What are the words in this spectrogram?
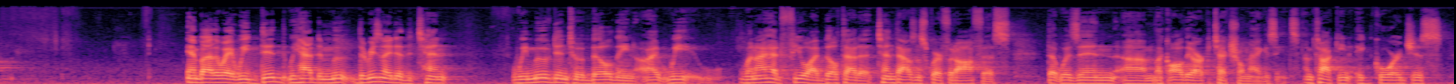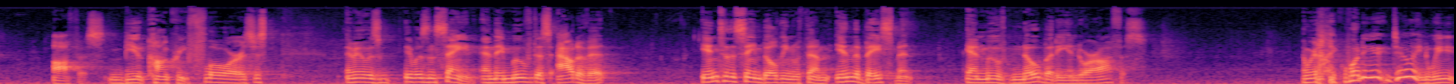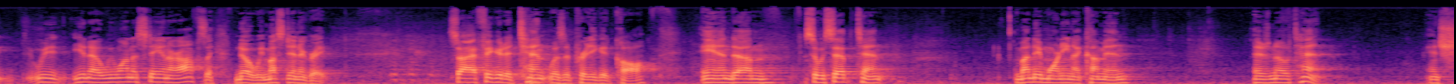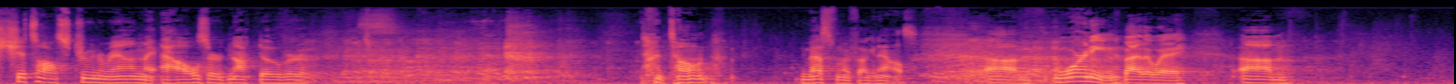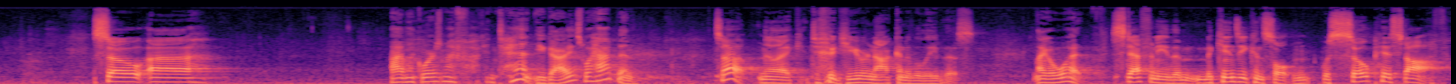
and by the way, we did. We had to move. The reason I did the tent, we moved into a building. I, we, when I had fuel, I built out a 10,000 square foot office that was in um, like all the architectural magazines. I'm talking a gorgeous office, beautiful concrete floors. Just, I mean, it was it was insane. And they moved us out of it into the same building with them in the basement, and moved nobody into our office. And we are like, what are you doing? We, we, you know, we want to stay in our office. Like, no, we must integrate. so I figured a tent was a pretty good call. And um, so we set up the tent. Monday morning, I come in. There's no tent. And shit's all strewn around. My owls are knocked over. Don't mess with my fucking owls. Um, warning, by the way. Um, so uh, I'm like, where's my fucking tent, you guys? What happened? What's up? And they're like, dude, you are not going to believe this. I go, what? Stephanie, the McKinsey consultant, was so pissed off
